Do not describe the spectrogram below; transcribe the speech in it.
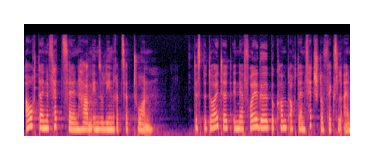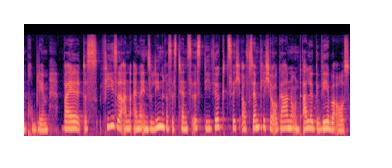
Auch deine Fettzellen haben Insulinrezeptoren. Das bedeutet, in der Folge bekommt auch dein Fettstoffwechsel ein Problem, weil das Fiese an einer Insulinresistenz ist, die wirkt sich auf sämtliche Organe und alle Gewebe aus.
